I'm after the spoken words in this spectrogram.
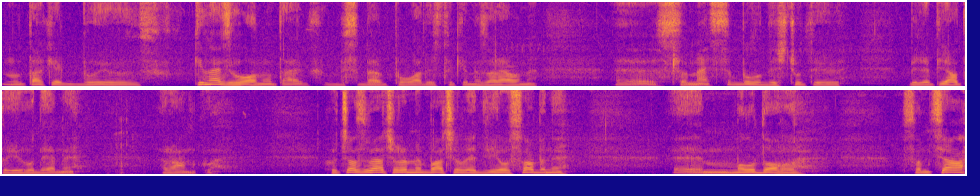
Ну так якби кінець гону, так як себе поводить з такими заревами е, самець. Це було десь чути біля п'ятої години ранку. Хоча з вечора ми бачили дві особини е, молодого самця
